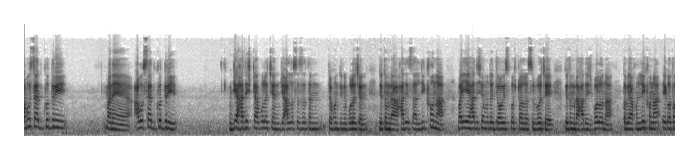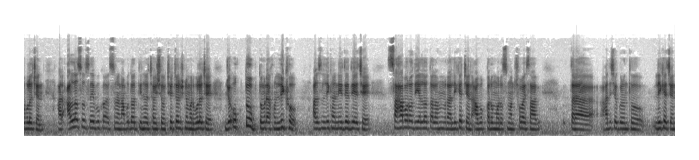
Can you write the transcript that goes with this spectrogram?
আবু সাইদ খুদ্রি মানে আবু সাইদ খুদ্রি যে হাদিসটা বলেছেন, যে আল্লাহ সাল্লাম যখন তিনি বলেছেন যে তোমরা হাদিস আর লিখো না, বা এই হাদিসের মধ্যে জব স্পষ্ট আল্লাহ রসুল বলছে যে তোমরা হাদিস বলো না, তবে এখন লিখো না, এ কথা বলেছেন। আর আল্লাহ সুনান আবুদার তিন হাজার ছয়শো ছেচল্লিশ নম্বর বলেছে যে, উক্তুব, তোমরা এখন লিখো। আল্লাহ লিখা নিজে দিয়েছে। সাহাবরদি আল্লাহ তালাহমরা লিখেছেন, আবু করুমর ওসমান, সবাই সাহাব, তারা হাদিসের গ্রন্থ লিখেছেন,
